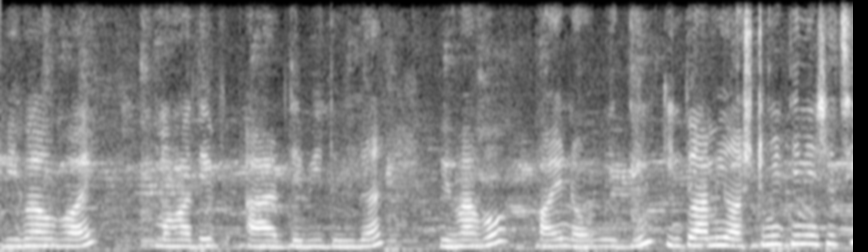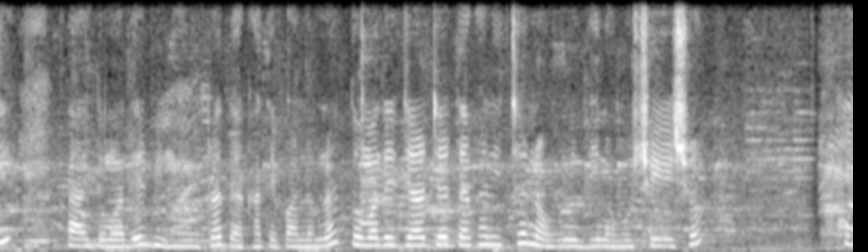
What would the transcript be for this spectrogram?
বিবাহ হয়। মহাদেব আর দেবী দুর্গার বিবাহ হয় নবমীর দিন। কিন্তু আমি অষ্টমীর দিন এসেছি, তাই তোমাদের বিবাহটা দেখাতে পারলাম না। তোমাদের যার যার দেখার ইচ্ছা, নবমীর দিন অবশ্যই এসো। খুব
